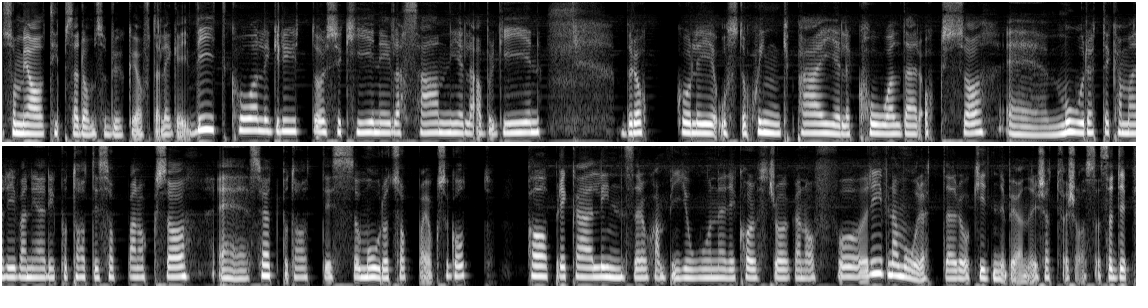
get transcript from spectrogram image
som jag tipsar om så brukar jag ofta lägga i vitkål i grytor, zucchini, lasagne eller aubergine, broccoli broccoli, ost och skinkpaj eller kål där också. Eh, morötter kan man riva ner i potatissoppan också. Eh, sötpotatis och morotssoppa är också gott. Paprika, linser och champinjoner i korvstroganoff och rivna morötter och kidneybönor i köttfärssås. Alltså det,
